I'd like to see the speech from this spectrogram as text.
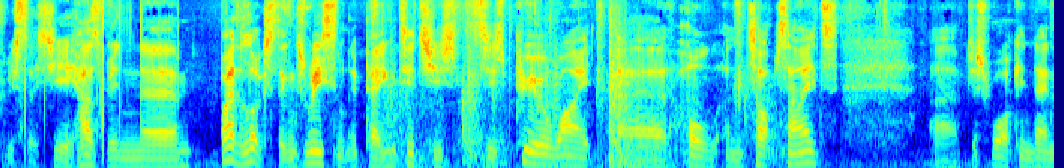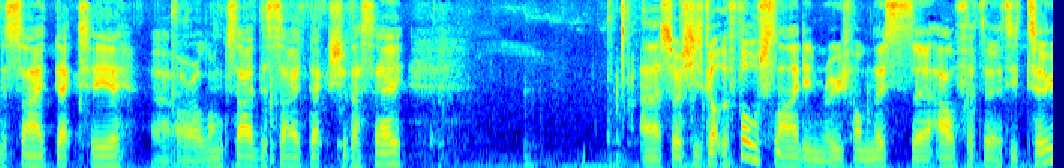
Obviously. She has been um, by the looks of things recently painted. She's she's pure white uh, hull and top sides uh, just walking down the side decks here uh, or alongside the side decks should I say. Uh, so she's got the full sliding roof on this uh, Alpha 32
